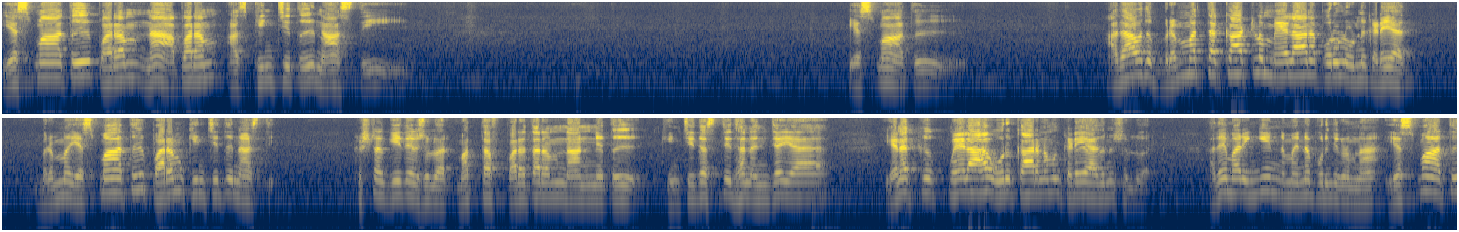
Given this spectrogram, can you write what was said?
யஸ்மாத் பரம் ந அபரம் அஸ்கிஞ்சித் நாஸ்தி எஸ்மாத்து. அதாவது பிரம்மத்தை காட்டிலும் மேலான பொருள் ஒன்று கிடையாது. பிரம்ம எஸ்மாத்து பரம் கிஞ்சித்து நாஸ்தி. கிருஷ்ணர் கீதையில் சொல்வார் மத்த பரதரம் நானியத்து கிஞ்சிதஸ்தி தனஞ்சய. எனக்கு மேலாக ஒரு காரணமும் கிடையாதுன்னு சொல்லுவார். அதே மாதிரி இங்கேயும் நம்ம என்ன புரிஞ்சுக்கணும்னா எஸ்மாத்து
